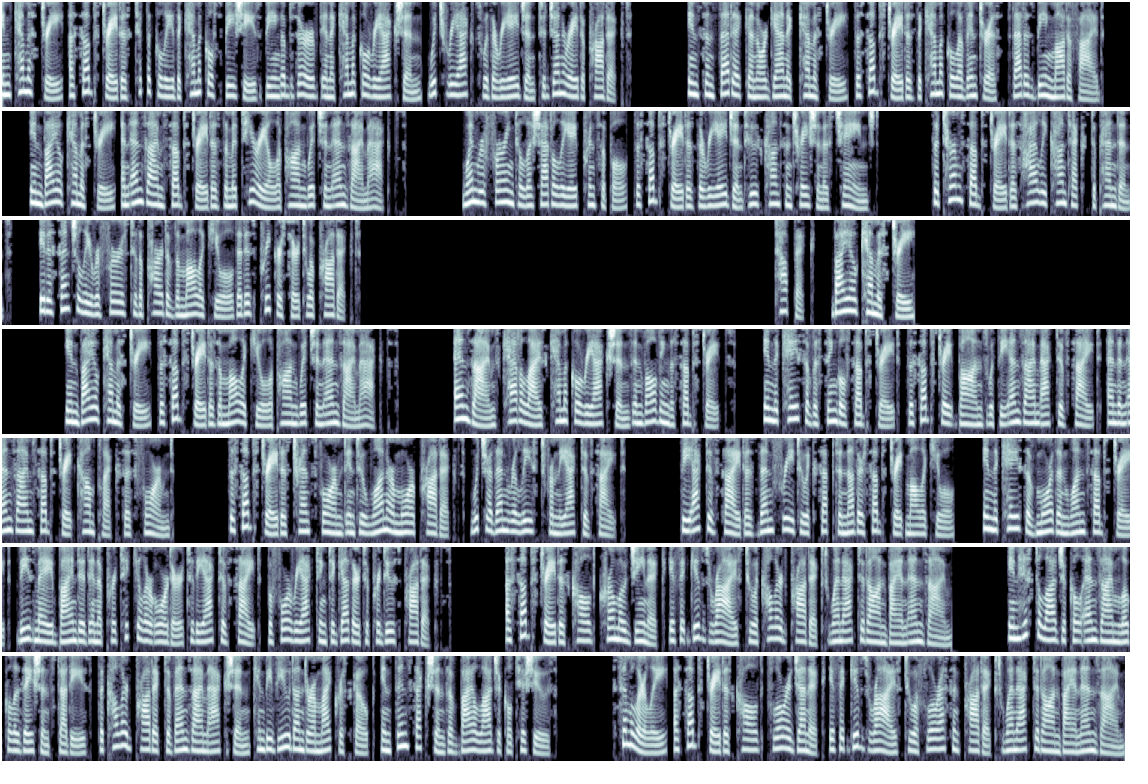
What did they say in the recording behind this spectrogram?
In chemistry, a substrate is typically the chemical species being observed in a chemical reaction, which reacts with a reagent to generate a product. In synthetic and organic chemistry, the substrate is the chemical of interest that is being modified. In biochemistry, an enzyme substrate is the material upon which an enzyme acts. When referring to Le Chatelier principle, the substrate is the reagent whose concentration is changed. The term substrate is highly context-dependent. It essentially refers to the part of the molecule that is precursor to a product. Biochemistry In biochemistry, the substrate is a molecule upon which an enzyme acts. Enzymes catalyze chemical reactions involving the substrates. In the case of a single substrate, the substrate bonds with the enzyme active site, and an enzyme-substrate complex is formed. The substrate is transformed into one or more products, which are then released from the active site. The active site is then free to accept another substrate molecule. In the case of more than one substrate, these may binded in a particular order to the active site, before reacting together to produce products. A substrate is called chromogenic if it gives rise to a colored product when acted on by an enzyme. In histological enzyme localization studies, the colored product of enzyme action can be viewed under a microscope, in thin sections of biological tissues. Similarly, a substrate is called fluorogenic if it gives rise to a fluorescent product when acted on by an enzyme.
